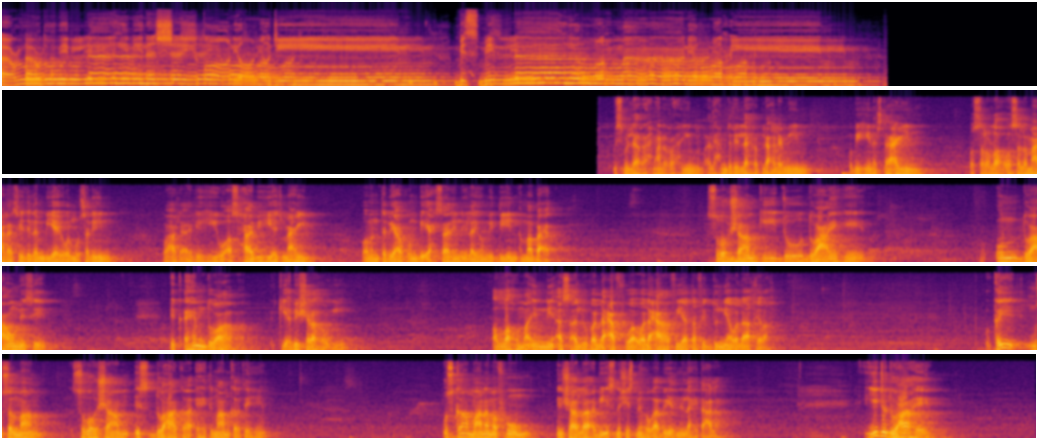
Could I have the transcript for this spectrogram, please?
أعوذ بالله من الشيطان الرجيم. بسم الله الرحمن الرحيم. بسم الله الرحمن الرحيم. الحمد لله رب العالمين. وبه نستعين. وصلى الله وسلم على سيد الأنبياء والمرسلين وعلى آله وأصحابه أجمعين ومن تبعهم بإحسان إلى يوم الدين أما بعد. صبح شام کی جو دعائیں ہیں ان دعاؤں میں سے ایک اہم دعا کی ابھی شرح ہوگی۔ اللهم إني أسألك العفو والعافية في الدنيا والآخرة کئی مسلمان صبح و شام اس دعا کا اہتمام کرتے ہیں۔ اس کا معنی مفہوم انشاءاللہ ابھی اس نشست میں ہوگا بإذن اللہ تعالی۔ یہ جو دعا ہے،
